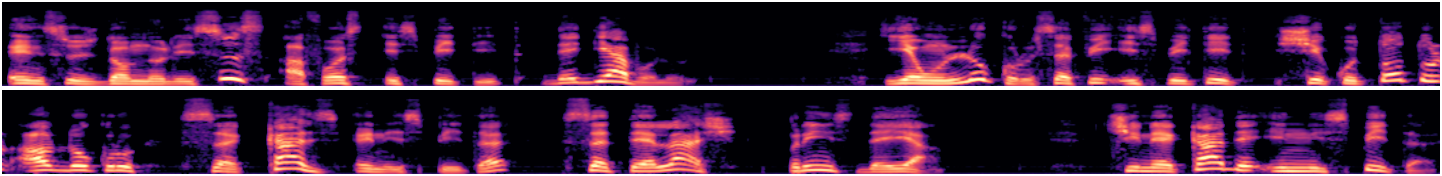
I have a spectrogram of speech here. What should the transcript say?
Însuși Domnul Isus a fost ispitit de diavolul. E un lucru să fii ispitit și cu totul alt lucru să cazi în ispită, să te lași prins de ea. Cine cade în ispită,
